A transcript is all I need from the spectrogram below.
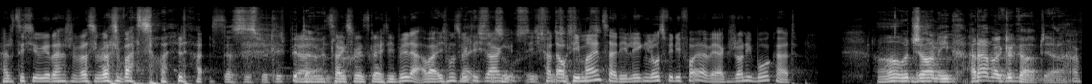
Hat sich gedacht, was, was, was soll das? Das ist wirklich bitter. Ja, du zeigst mir jetzt gleich die Bilder. Aber ich muss Na, wirklich ich sagen, ich, ich fand auch die Mainzer, die legen los wie die Feuerwerk. Johnny Burkhardt. Oh, Johnny. Hat er aber Glück gehabt, ja.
